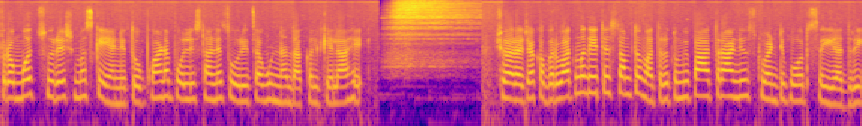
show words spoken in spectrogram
प्रमोद सुरेश मस्के यांनी तोपखाना पोलीस ठाण्यात चोरीचा गुन्हा दाखल केला आहे. शहराच्या खबरबातमध्ये इथेच थांबतो. मात्र तुम्ही पाहत राहा news twenty four Sahyadri.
